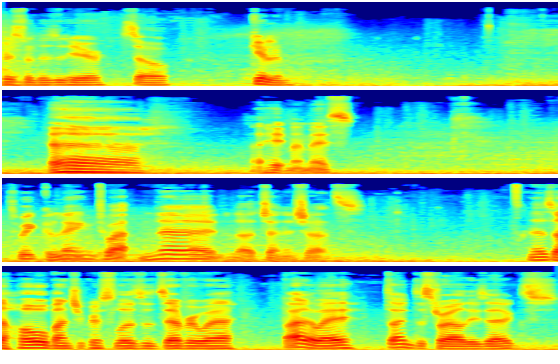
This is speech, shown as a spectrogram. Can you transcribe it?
crystal lizard here, so kill him. Ah, I hate my mace. Twinkling twat lot of china shots. There's a whole bunch of crystal lizards everywhere. By the way, don't destroy all these eggs.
